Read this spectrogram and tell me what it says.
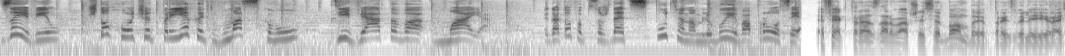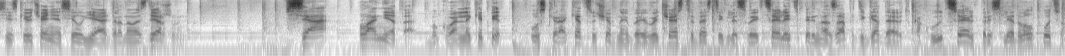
заявил, что хочет приехать в Москву 9 мая и готов обсуждать с Путиным любые вопросы. Эффект разорвавшейся бомбы произвели и российские учения сил ядерного сдерживания. Вся планета буквально кипит. Пуски ракет с учебной боевой части достигли своих целей. Теперь на Западе гадают, какую цель преследовал Путин.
